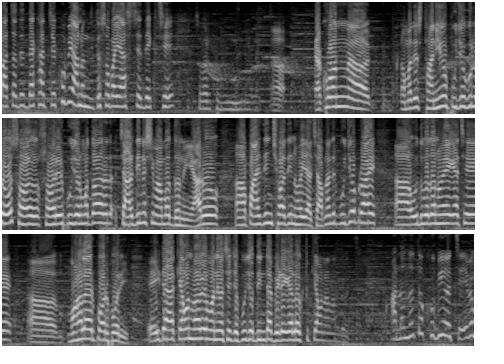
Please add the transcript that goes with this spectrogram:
বাচ্চাদের দেখাচ্ছে। খুবই আনন্দিত, সবাই আসছে, দেখছে। সবার খুব এখন আমাদের স্থানীয় পুজোগুলো শহরের পুজোর মতো আর চার দিনে সীমাবদ্ধ নেই। আরও পাঁচ দিন ছ দিন হয়ে যাচ্ছে। আপনাদের পুজো প্রায় উদ্বোধন হয়ে গেছে মহালয়ার পরপরই। এইটা কেমনভাবে মনে হচ্ছে যে পুজোর দিনটা বেড়ে গেল? একটু কেমন আনন্দ হচ্ছে? আনন্দ তো খুবই হচ্ছে এবং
